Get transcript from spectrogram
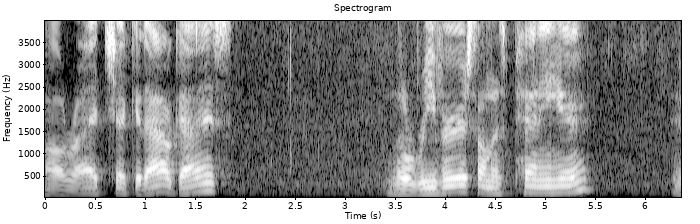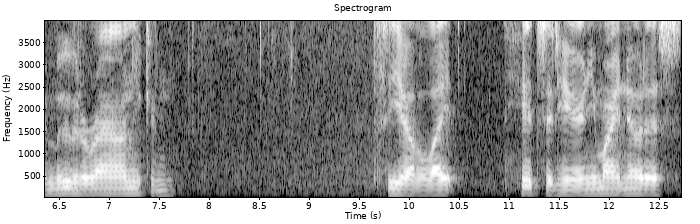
Alright, check it out guys. A little reverse on this penny here. And move it around, you can see how the light hits it here. And you might notice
